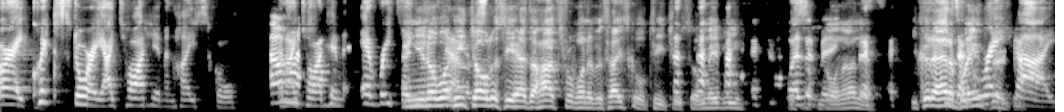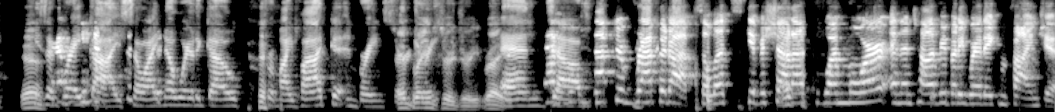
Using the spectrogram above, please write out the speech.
all right. Quick story. I taught him in high school. Oh and I taught him everything. And you know he what? Knows. He told us he had the hots for one of his high school teachers. So maybe wasn't me. Going on there. You could have had He's a brain a great surgeon. guy. Yeah. He's a great guy. So I know where to go for my vodka and brain surgery. And brain surgery, right? And um, have to wrap it up. So let's give a shout out to one more, and then tell everybody where they can find you.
